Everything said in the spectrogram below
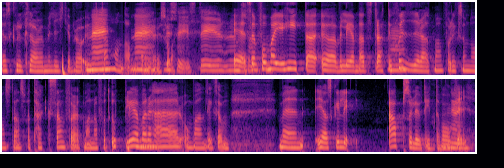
jag skulle klara mig lika bra Nej, utan honom. nej eller så. precis. Det är ju Eh, sen får man ju hitta överlevnadsstrategier, att man får liksom någonstans vara tacksam för att man har fått uppleva det här. Och man liksom, men jag skulle absolut inte vara okej.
